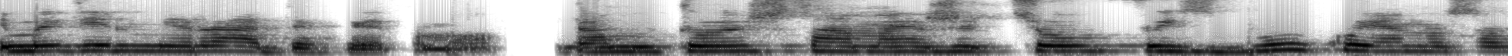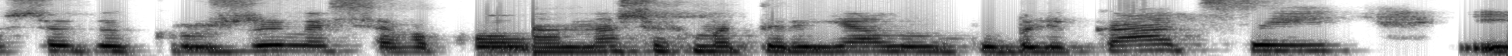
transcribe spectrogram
І мы вельмі рады гэтаму. Там тое ж самае жыццё фейсбуку яно заўсёды кружылася вакол наших матэрыялаў публікацый і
